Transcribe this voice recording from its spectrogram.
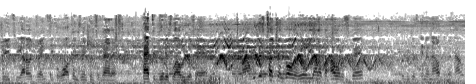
streets. We got our drinks. You can walk and drink in Savannah. Had to do this while we was here. Uh, we just touch and go. We only got like an hour to spare. So we just in and out, in and out.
